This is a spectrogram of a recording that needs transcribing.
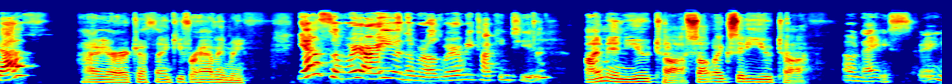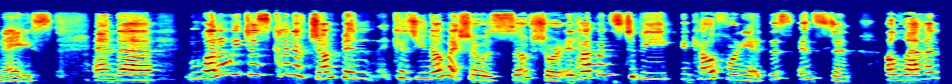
Jeff. Hi, Erica. Thank you for having me. Yeah, so where are you in the world? Where are we talking to you? I'm in Utah, Salt Lake City, Utah. Oh, nice. Very nice. And uh, why don't we just kind of jump in? Because you know my show is so short. It happens to be in California at this instant, 11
